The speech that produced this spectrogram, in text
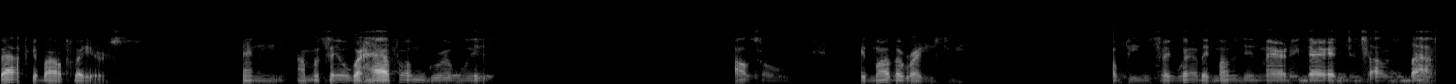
basketball players, and I'm gonna say over half of them grew up with household. Their mother raised them. People say, well, their mother didn't marry their dad, and the child is a bastard.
